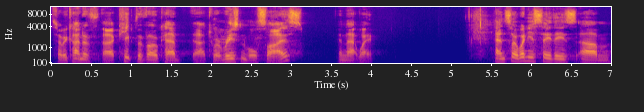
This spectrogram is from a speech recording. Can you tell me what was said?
So we kind of uh, keep the vocab uh, to a reasonable size in that way. And so when you see these um,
